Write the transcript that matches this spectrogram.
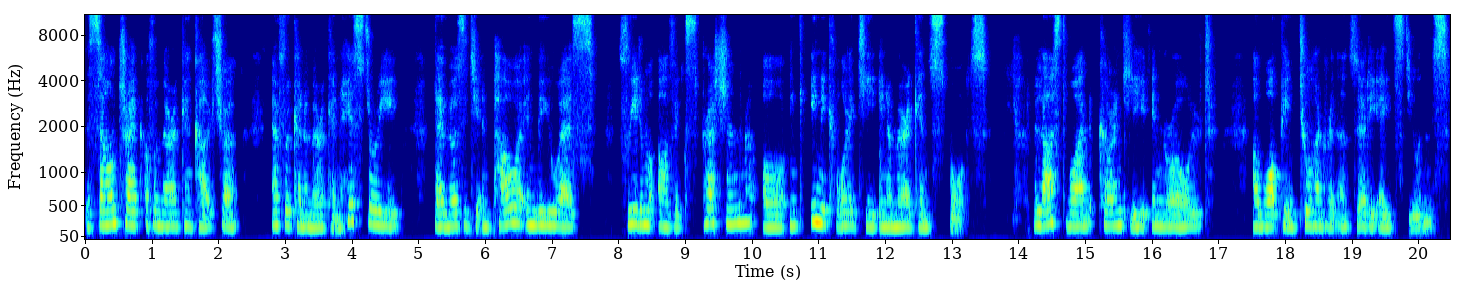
the soundtrack of American culture, African American history, diversity and power in the US, freedom of expression, or inequality in American sports. The last one currently enrolled a whopping 238 students.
